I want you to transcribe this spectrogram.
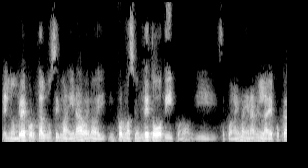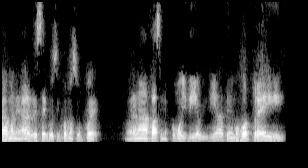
el nombre de portal uno se imagina, bueno, hay información de todo tipo, ¿no? Y se pone a imaginar en la época manejar ese grueso información, pues no era nada fácil, no es como hoy día, hoy día tenemos WordPress y,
